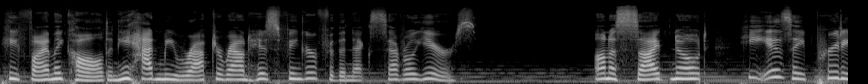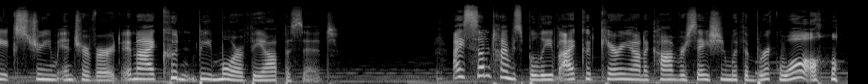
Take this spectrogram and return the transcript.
He finally called and he had me wrapped around his finger for the next several years. On a side note, he is a pretty extreme introvert, and I couldn't be more of the opposite. I sometimes believe I could carry on a conversation with a brick wall.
